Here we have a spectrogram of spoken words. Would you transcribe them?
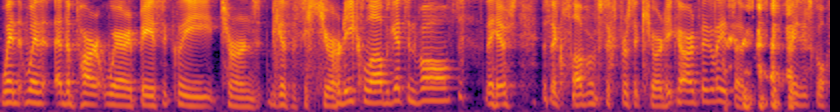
when when the part where it basically turns because the security club gets involved, they have there's a club of, for security guards. Basically, it's a crazy school,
